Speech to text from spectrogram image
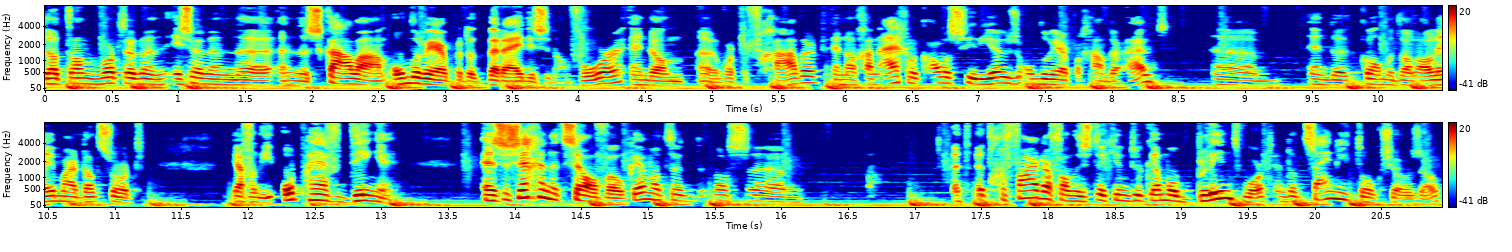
Dat dan wordt er een, is er een, eh, een scala aan onderwerpen, dat bereiden ze dan voor. En dan eh, wordt er vergaderd. En dan gaan eigenlijk alle serieuze onderwerpen gaan eruit. Ehm, en er komen dan alleen maar dat soort ja, van die ophefdingen. En ze zeggen het zelf ook, hè, want het was. ehm, het, het gevaar daarvan is dat je natuurlijk helemaal blind wordt, en dat zijn die talkshows ook,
